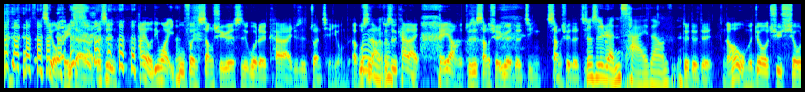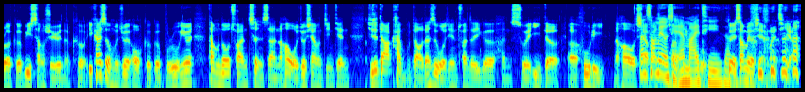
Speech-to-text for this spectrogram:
是有肥宅啊，但是它有另外一部分商学院是为了开来就是赚钱用的啊，不是啦，嗯、就是开来培养就是商学院的经 商学的精，就是人才这样子。对对对，然后我们就去修了隔壁商学院的课。一开始我们觉得哦格格不入，因为他们都穿衬衫，然后我就像今天，其实大家看不到，但是我今天穿着一个很随意的呃 hoodie，然后下上面有写 MIT，对，上面有写 MIT 啊。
